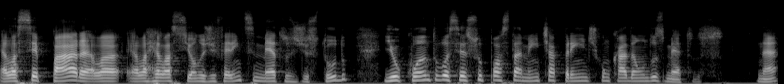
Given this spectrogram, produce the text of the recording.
ela separa, ela, ela relaciona os diferentes métodos de estudo e o quanto você supostamente aprende com cada um dos métodos. Né?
